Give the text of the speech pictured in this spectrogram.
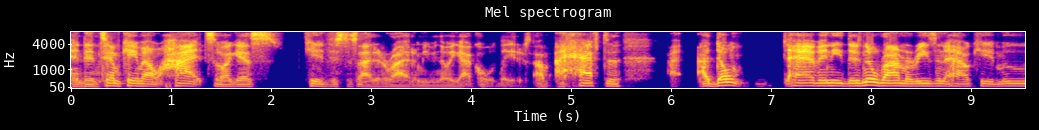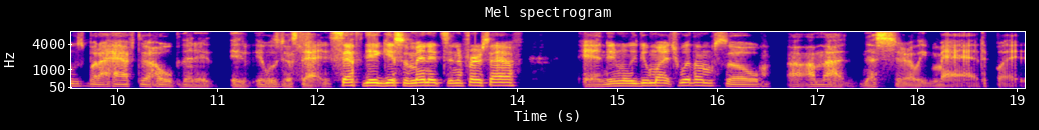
and then Tim came out hot, so I guess Kidd just decided to ride him, even though he got cold later. So I have to. I, I don't have any. There's no rhyme or reason to how Kidd moves, but I have to hope that it it, it was just that. Seth did get some minutes in the first half, and didn't really do much with them, so uh, I'm not necessarily mad, but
